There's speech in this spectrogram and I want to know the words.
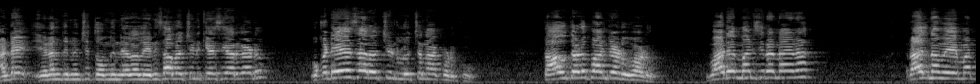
అంటే ఎనిమిది నుంచి తొమ్మిది నెలలు ఎన్నిసార్లు వచ్చిండు కేసీఆర్ గారు ఒకటేసారి వచ్చిండు లుచ్చనా కొడుకు. తాగుతాడు పంటాడు వాడు. వాడేం మనిషిరా నాయన? రాజీనామా చేయమని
